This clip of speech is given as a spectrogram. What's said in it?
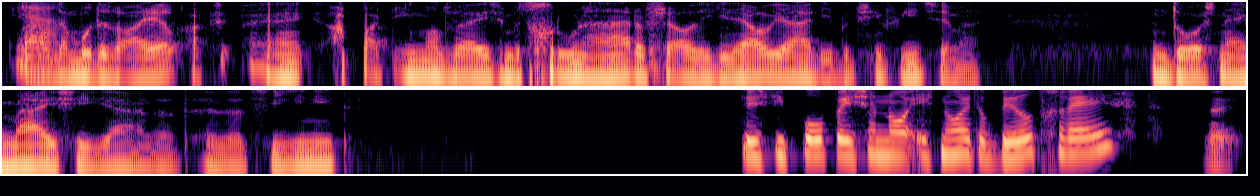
Ja. Nou, dan moet het wel heel apart iemand wezen met groen haar of zo. Dat je, oh ja, die heb ik zien fietsen. Maar een doorsnee meisje, ja, dat, dat zie je niet. Dus die pop is, er no is nooit op beeld geweest? Nee.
